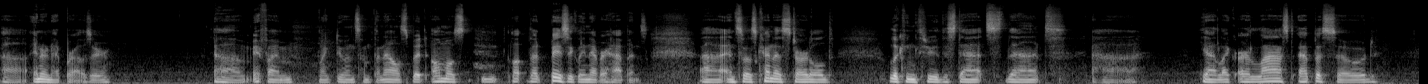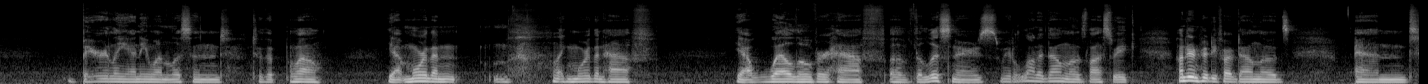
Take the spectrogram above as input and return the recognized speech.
uh, internet browser um, if I'm like doing something else, but almost that basically never happens. Uh, and so I was kind of startled looking through the stats that, uh, yeah, like our last episode, barely anyone listened to the, well, yeah, more than, like more than half, yeah, well over half of the listeners. We had a lot of downloads last week, 155 downloads, and,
